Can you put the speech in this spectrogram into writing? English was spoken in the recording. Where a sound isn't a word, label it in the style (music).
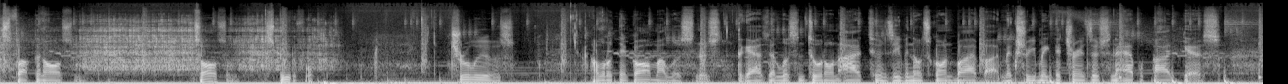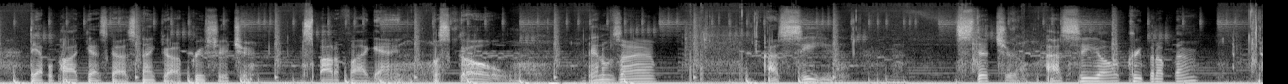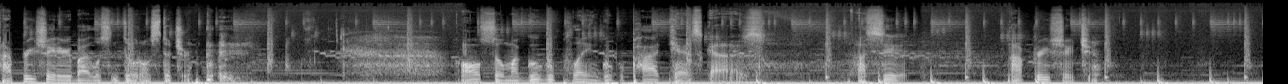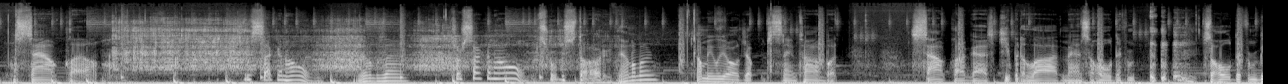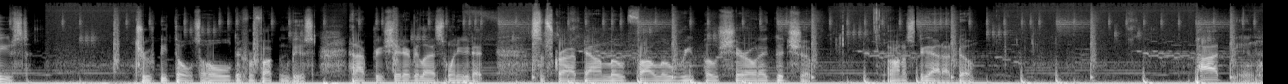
It's fucking awesome. It's awesome. It's beautiful. Truly is. I want to thank all my listeners, the guys that listen to it on iTunes, even though it's going bye bye. Make sure you make that transition to Apple Podcasts. The Apple Podcast guys, thank you. I appreciate you. Spotify gang, let's go. You know what I'm saying? I see you. Stitcher, I see y'all creeping up there. I appreciate everybody listening to it on Stitcher. (clears throat) also, my Google Play and Google Podcast guys. I see it. I appreciate you. SoundCloud. Your second home. You know what I'm saying? It's our second home. It's where we started. You know what I mean? I mean, we all jumped at the same time, but SoundCloud guys keep it alive, man. It's a whole different. (clears throat) it's a whole different beast. Truth be told, it's a whole different fucking beast. And I appreciate every last one of you that subscribe, download, follow, repost, share all that good shit. Honest to God, I do. Podbean.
